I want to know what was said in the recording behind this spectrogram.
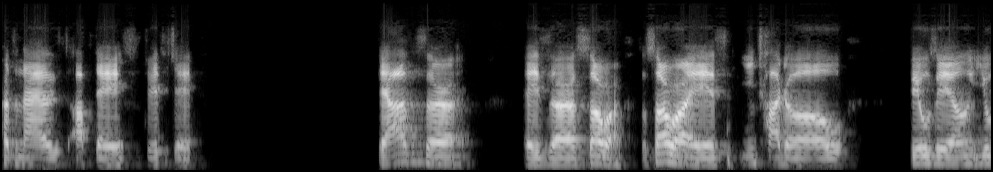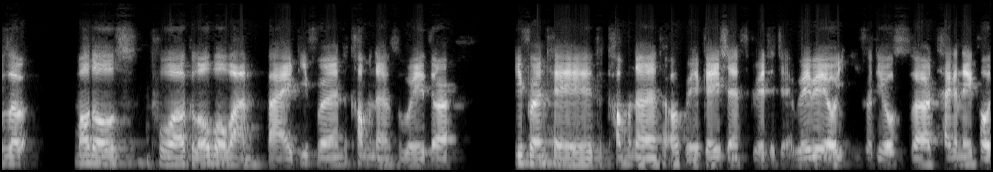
personalized update strategy. The other is the server. The server is in charge of fusing user models to a global one by different components with a different component aggregation strategy. We will introduce the technical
